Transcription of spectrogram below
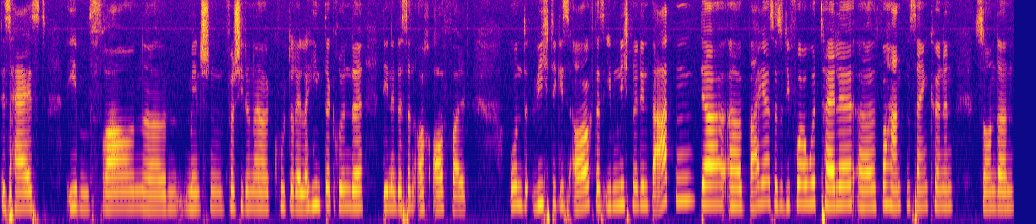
Das heißt, eben Frauen, äh, Menschen verschiedener kultureller Hintergründe, denen das dann auch auffällt. Und wichtig ist auch, dass eben nicht nur den Daten der äh, Bias, also die Vorurteile äh, vorhanden sein können, sondern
